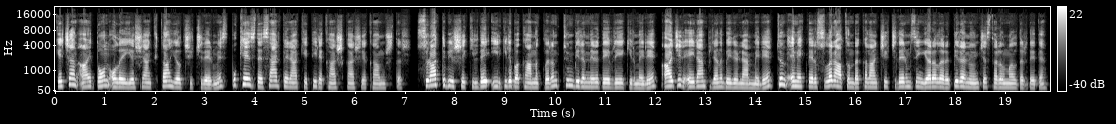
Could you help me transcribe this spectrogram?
geçen ay don olayı yaşayan Kütahyalı çiftçilerimiz bu kez de sel felaketiyle karşı karşıya kalmıştır. Süratli bir şekilde ilgili bakanlıkların tüm birimleri devreye girmeli, acil eylem planı belirlenmeli, tüm emekleri sular altında kalan çiftçilerimizin yaraları bir an önce sarılmalıdır dedi.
